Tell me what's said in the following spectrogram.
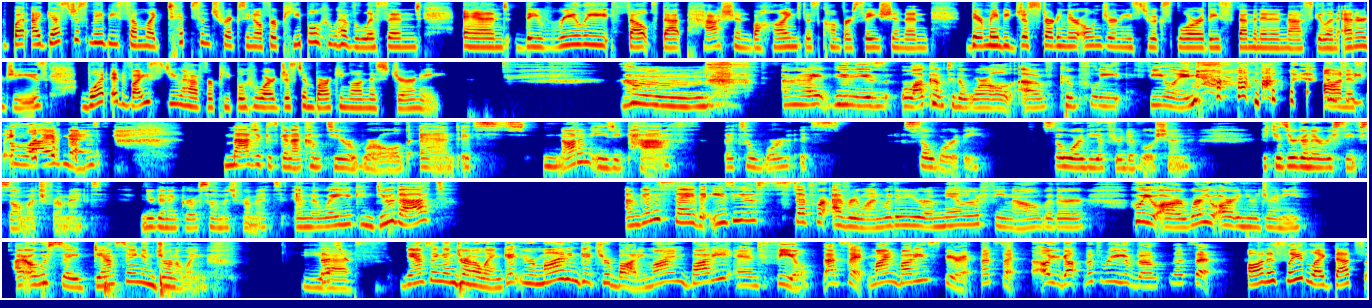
but I guess just maybe some like tips and tricks, you know, for people who have listened and they really felt that passion behind this conversation and they're maybe just starting their own journeys to explore these feminine and masculine energies. What advice do you have for people who are just embarking on this journey? Hmm. All right, beauties, welcome to the world of complete feeling. Honestly, aliveness. Magic is going to come to your world and it's not an easy path, but it's a worth it's so worthy. So worthy of your devotion because you're going to receive so much from it. You're going to grow so much from it. And the way you can do that I'm going to say the easiest step for everyone, whether you're a male or a female, whether who you are, where you are in your journey. I always say dancing and journaling. Yes. dancing and journaling. Get your mind and get your body. Mind, body, and feel. That's it. Mind, body, spirit. That's it. Oh, you got the three of them. That's it. Honestly, like that's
